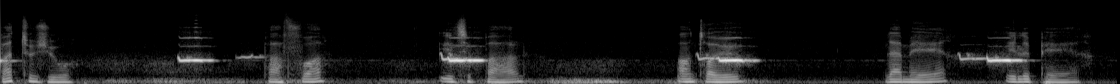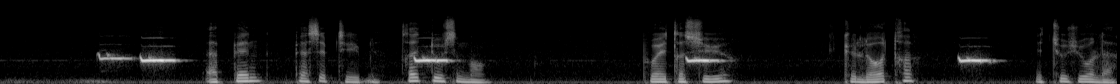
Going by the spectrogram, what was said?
Pas toujours. Parfois, ils se parlent entre eux, la mère et le père. À peine perceptible, très doucement, pour être sûr que l'autre est toujours là.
